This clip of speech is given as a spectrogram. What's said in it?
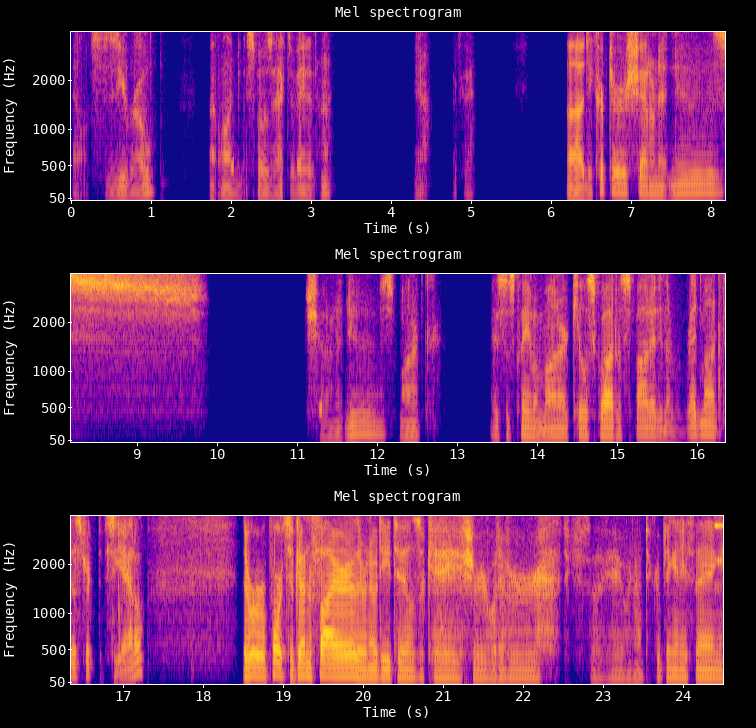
balance zero. Uh, well, I mean, I suppose activate it, huh? Yeah, okay. Uh, Decryptor, ShadowNet News. ShadowNet News. Monarch. This is claim a Monarch kill squad was spotted in the Redmont district of Seattle. There were reports of gunfire. There were no details. Okay, sure, whatever. Okay, we're not decrypting anything.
